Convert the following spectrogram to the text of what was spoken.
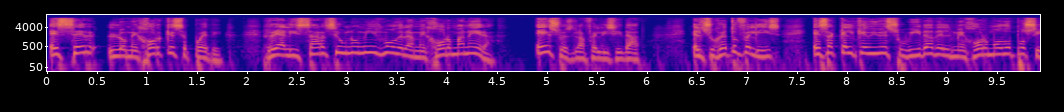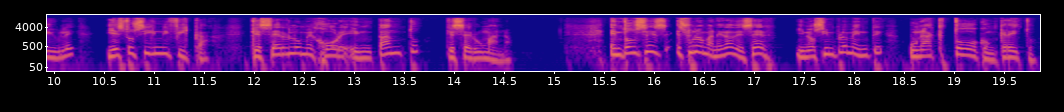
Es ser lo mejor que se puede, realizarse uno mismo de la mejor manera. Eso es la felicidad. El sujeto feliz es aquel que vive su vida del mejor modo posible y esto significa que ser lo mejor en tanto que ser humano. Entonces es una manera de ser y no simplemente un acto concreto,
